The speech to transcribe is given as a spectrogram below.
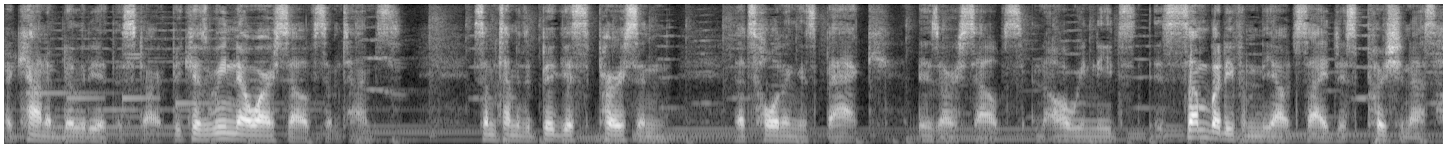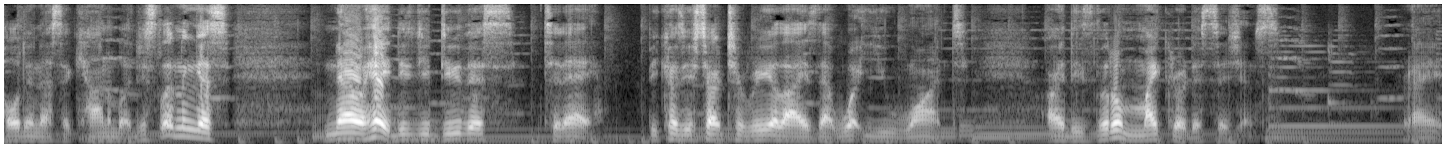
accountability at the start because we know ourselves sometimes. Sometimes the biggest person that's holding us back is ourselves. And all we need is somebody from the outside just pushing us, holding us accountable, just letting us know, hey, did you do this today? Because you start to realize that what you want are these little micro decisions, right?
